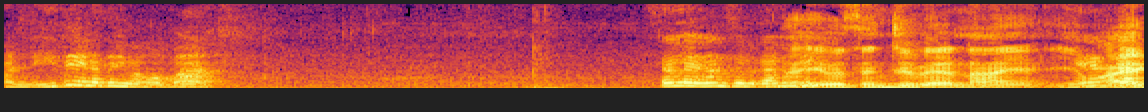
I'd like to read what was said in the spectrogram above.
அண்ட் இது என்ன தெரியுமாமா செல்ல என்னன்னு சொல்லுங்க தயவு செஞ்சு வேணாம் என் வாய்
